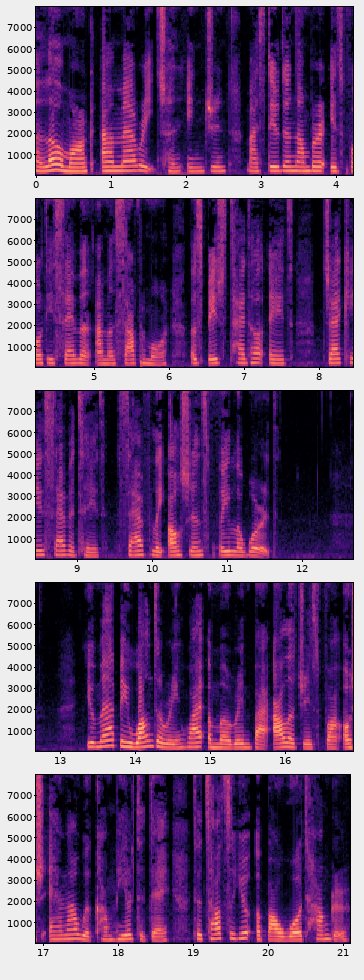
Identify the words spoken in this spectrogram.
Hello, Mark. I'm Mary Chen Yingjun. My student number is 47. I'm a sophomore. The speech title is Jackie Savitz, Safely Oceans Fill the World. You may be wondering why a marine biologist from Oceana will come here today to talk to you about world hunger.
